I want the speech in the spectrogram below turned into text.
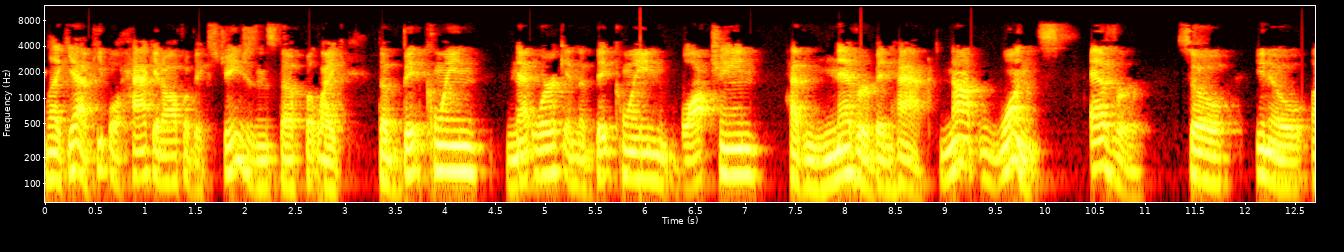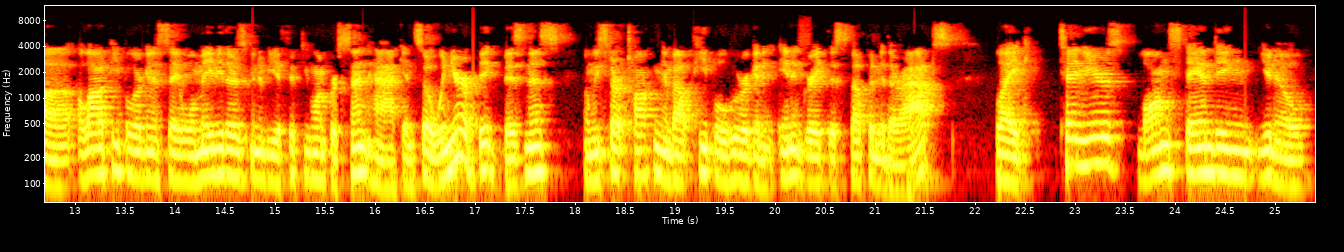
Like, yeah, people hack it off of exchanges and stuff, but like the Bitcoin network and the Bitcoin blockchain have never been hacked. Not once, ever. So, you know, uh, a lot of people are going to say, well, maybe there's going to be a 51% hack. And so when you're a big business and we start talking about people who are going to integrate this stuff into their apps, like 10 years, long standing, you know,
